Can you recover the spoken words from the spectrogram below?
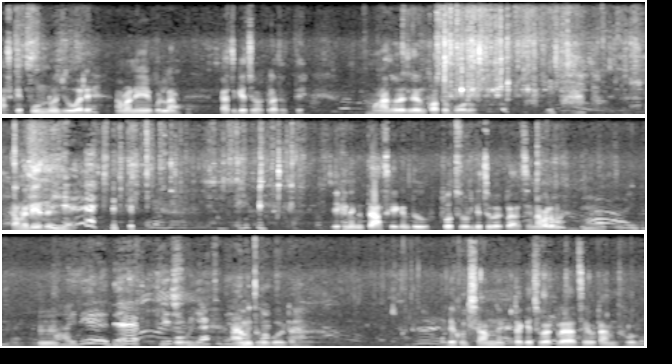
আজকে পূর্ণ জোয়ারে আমরা নেমে পড়লাম কাছে গেছো কাঁকড়া ধরতে। মা ধরেছে দেখুন কত বড়। কামড়ে দিয়েছে? এখানে কিন্তু আজকে কিন্তু প্রচুর গেছো কাঁকড়া আছে না বলো মা। আমি ধরবো ওটা। দেখুন সামনে একটা গেছো কাঁকড়া আছে ওটা আমি ধরবো।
